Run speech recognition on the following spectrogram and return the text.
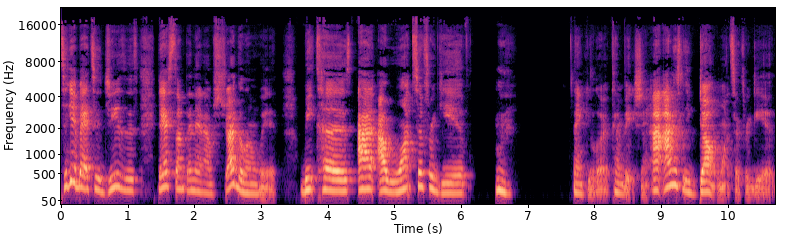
to get back to Jesus, that's something that I'm struggling with because I I want to forgive. Mm, Thank you, Lord. Conviction. I honestly don't want to forgive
